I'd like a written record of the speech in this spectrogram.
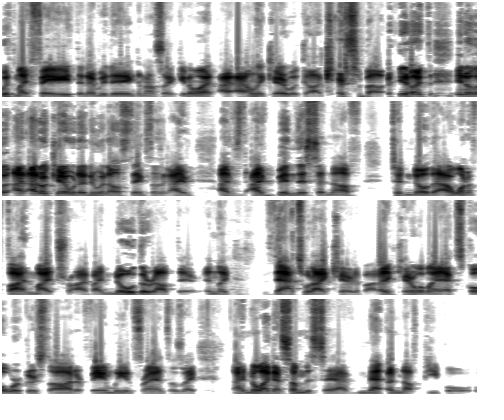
with my faith and everything. And I was like, you know what? I, I only care what God cares about. You know, you know, I, I, don't care what anyone else thinks. I was like, I've, I've, I've been this enough to know that I want to find my tribe. I know they're out there. And like, that's what I cared about. I didn't care what my ex coworkers thought or family and friends. I was like, I know I got something to say. I've met enough people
